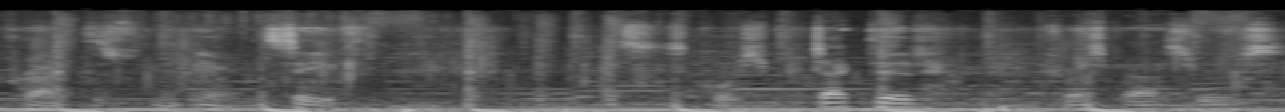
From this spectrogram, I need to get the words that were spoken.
practice, you know, safe. This is, of course, protected. Trespassers. I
